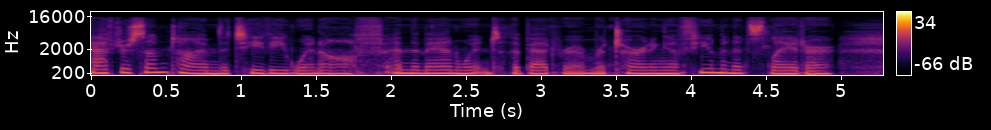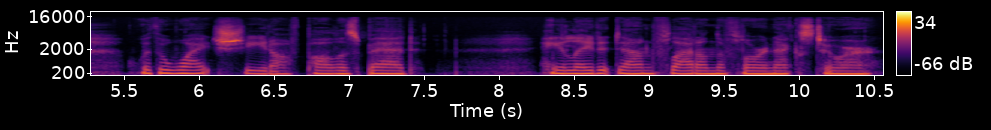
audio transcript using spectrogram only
After some time, the TV went off, and the man went into the bedroom, returning a few minutes later with a white sheet off Paula's bed. He laid it down flat on the floor next to her,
